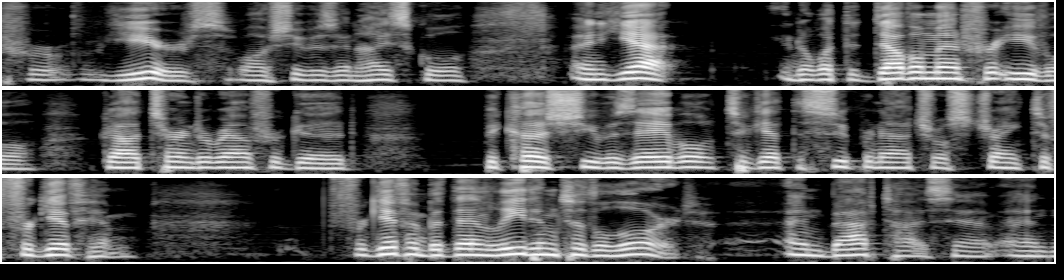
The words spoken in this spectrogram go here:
for years while she was in high school. And yet, you know, what the devil meant for evil, God turned around for good because she was able to get the supernatural strength to forgive him. Forgive him, but then lead him to the Lord and baptize him and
